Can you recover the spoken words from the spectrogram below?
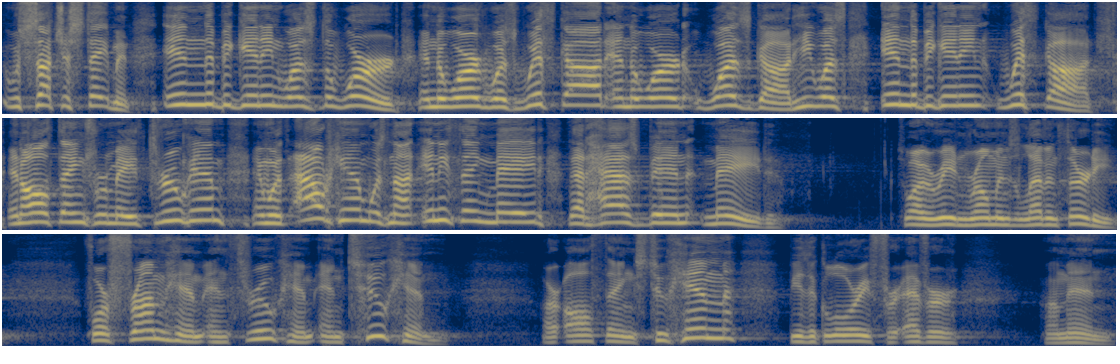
with such a statement In the beginning was the Word, and the Word was with God, and the Word was God. He was in the beginning with God, and all things were made through Him, and without Him was not anything made that has been made. That's why we read in Romans 11 30. For from him and through him and to him are all things. To him be the glory forever. Amen.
